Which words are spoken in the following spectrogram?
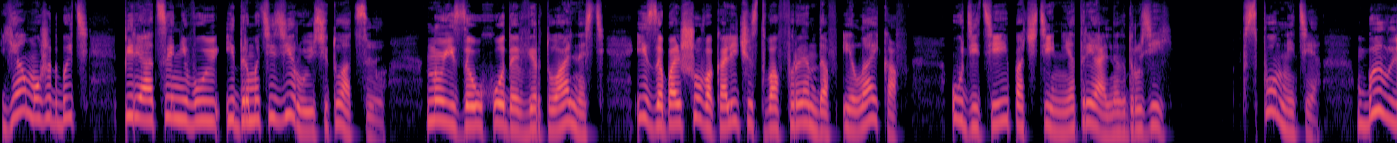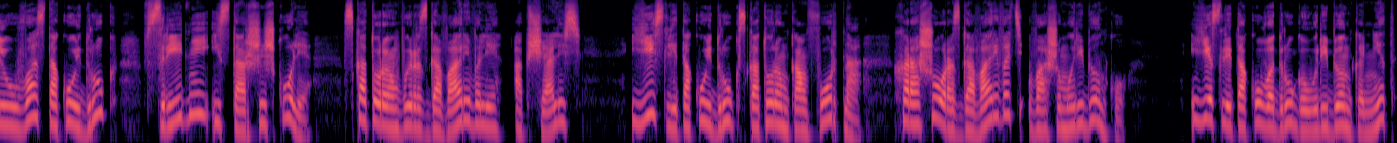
Я, может быть, переоцениваю и драматизирую ситуацию, но из-за ухода в виртуальность, из-за большого количества френдов и лайков у детей почти нет реальных друзей. Вспомните, был ли у вас такой друг в средней и старшей школе, с которым вы разговаривали, общались? Есть ли такой друг, с которым комфортно, хорошо разговаривать вашему ребенку? Если такого друга у ребенка нет,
